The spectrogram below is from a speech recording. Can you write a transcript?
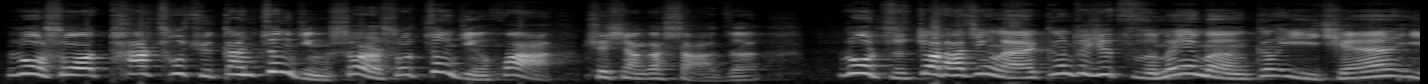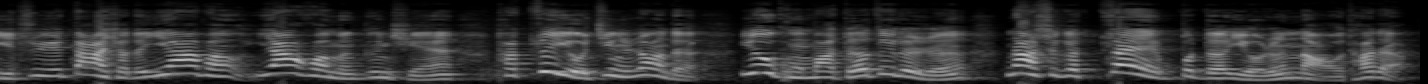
若说他出去干正经事儿，说正经话，却像个傻子；若只叫他进来，跟这些姊妹们，跟以前以至于大小的丫鬟丫鬟们跟前，他最有敬让的，又恐怕得罪了人，那是个再不得有人恼他的。”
